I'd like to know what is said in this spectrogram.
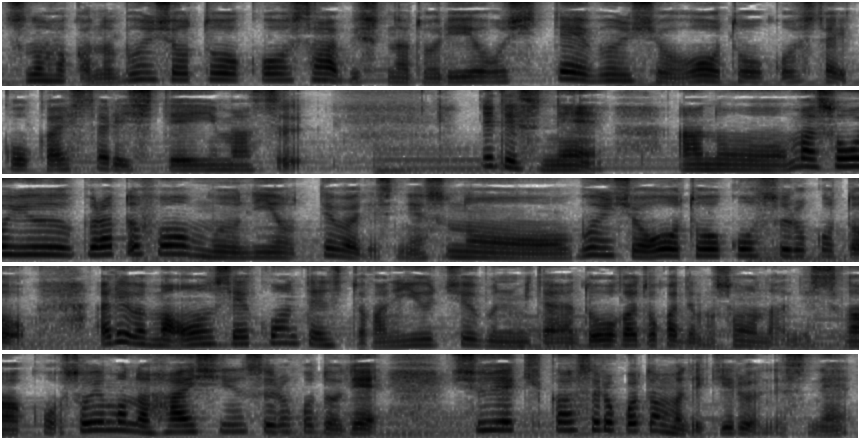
その他の文章投稿サービスなどを利用して文章を投稿したり公開したりしています。でですね、あの、まあ、そういうプラットフォームによってはですね、その文章を投稿すること、あるいはま、音声コンテンツとかね、YouTube みたいな動画とかでもそうなんですが、こうそういうものを配信することで収益化することもできるんですね。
